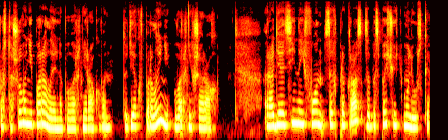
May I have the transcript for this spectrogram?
розташовані паралельно поверхні раковин, тоді як в перлині у верхніх шарах. Радіаційний фон цих прикрас забезпечують молюски,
